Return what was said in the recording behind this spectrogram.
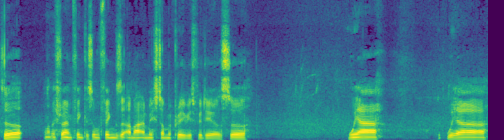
So let me try and think of some things that I might have missed on my previous videos. So we are we are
